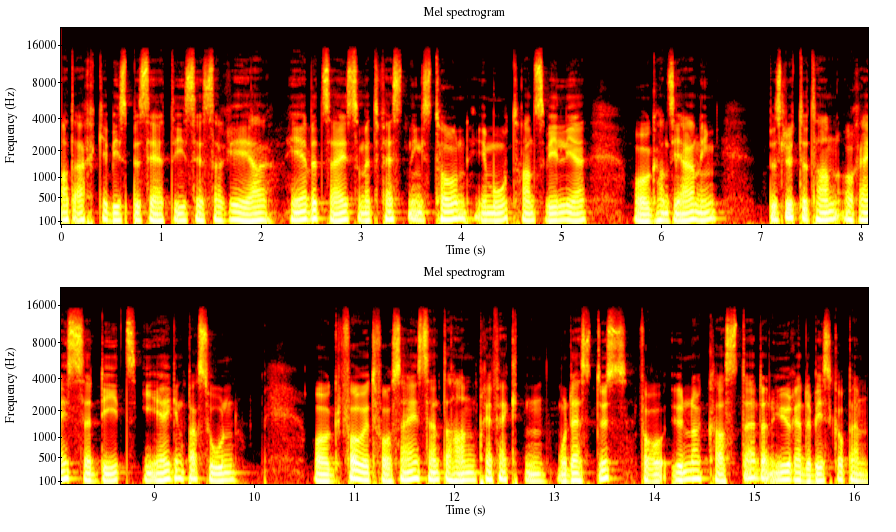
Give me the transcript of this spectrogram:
at erkebispesetet i Cesarea hevet seg som et festningstårn imot hans vilje og hans gjerning, besluttet han å reise dit i egen person og forut for seg sendte han prefekten Modestus for å underkaste den uredde biskopen.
